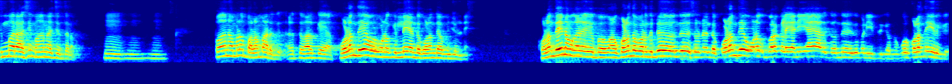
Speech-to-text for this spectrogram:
சிம்ம ராசி மக நட்சத்திரம். ம். ம். ம். பதினொன்றாம் இடம் பலமா இருக்கு அடுத்த வாழ்க்கையா? குழந்தையே அவர் உனக்கு இல்லையே அந்த குழந்தை அப்படின்னு சொல்லிட்டேன். குழந்தையே நமக்கு இப்போ குழந்தை பிறந்துட்டு வந்து சொல்றேன் இந்த குழந்தையே உனக்கு பிறக்கலையா? நீ ஏன் அதுக்கு வந்து இது பண்ணிட்டு இருக்க. ஒரு குழந்தையும் இருக்கு.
